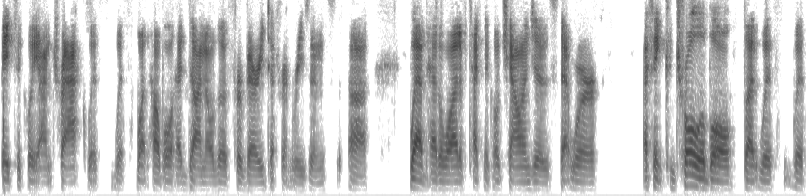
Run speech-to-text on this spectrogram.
basically on track with with what Hubble had done, although for very different reasons. Uh, Webb had a lot of technical challenges that were, I think, controllable, but with with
